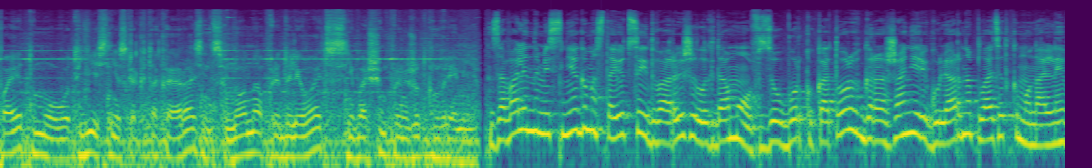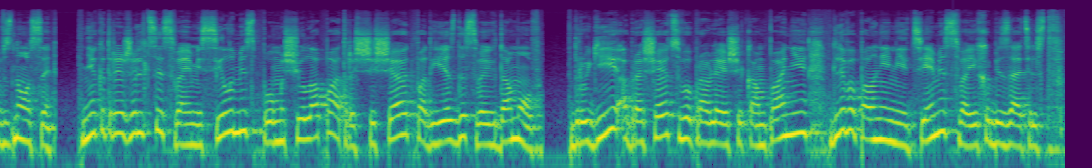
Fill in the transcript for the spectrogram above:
поэтому вот есть несколько такая разница, но она преодолевается с небольшим промежутком времени. Заваленными снегом остаются и дворы жилых домов, за уборку которых горожане регулярно платят коммунальные взносы. Некоторые жильцы своими силами с помощью лопат расчищают подъезды своих домов. Другие обращаются в управляющие компании для выполнения теми своих обязательств.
